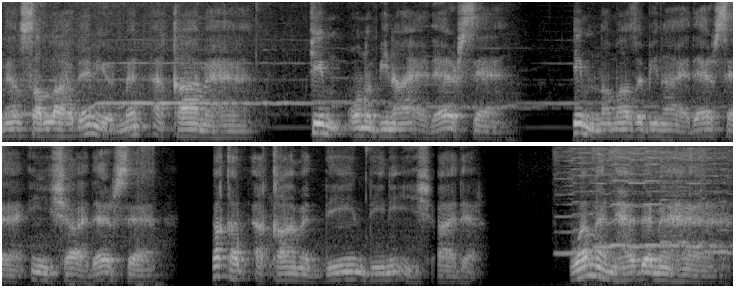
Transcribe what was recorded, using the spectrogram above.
men sallahu demiyor men ekameha kim onu bina ederse kim namazı bina ederse inşa ederse fakat ekamet din dini inşa eder. Ve men hedemeha.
